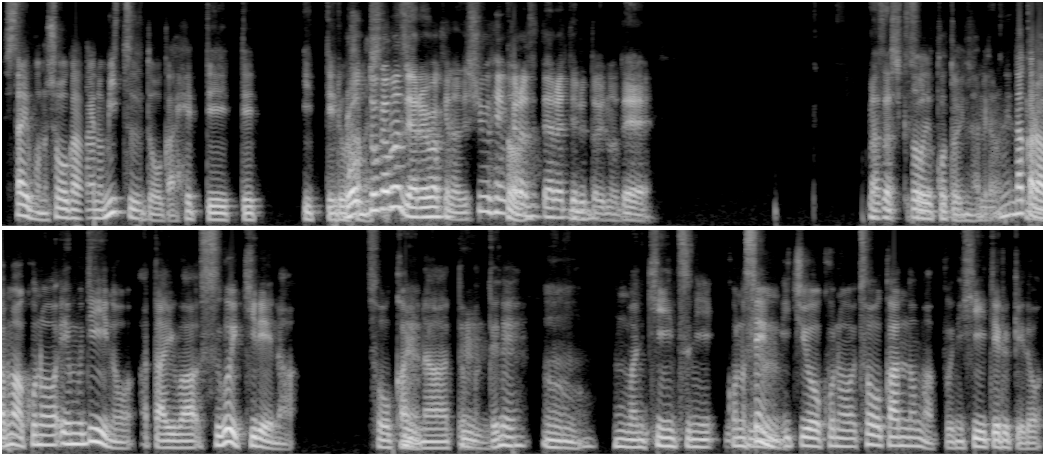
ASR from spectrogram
細胞の障害の密度が減っていって、いってる話。ロッドがまずやられるわけなんで、周辺からずっとやられてるというので、まさしくそういうことになるよね。だからまあ、この MD の値はすごい綺麗な相関やなって思ってね。うん。ほんまに均一に。この線、うん一応この相関のマップに引いてるけど、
